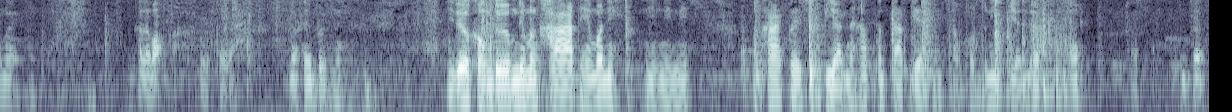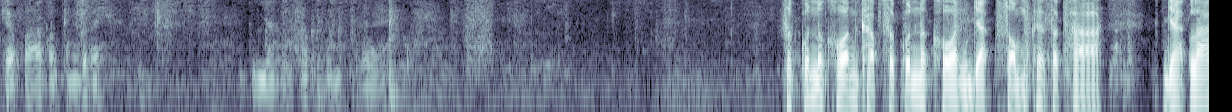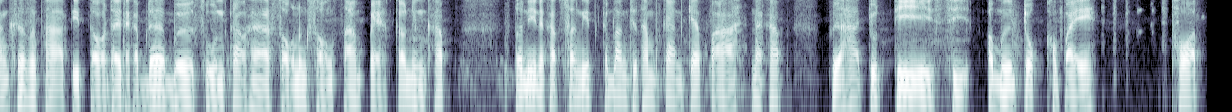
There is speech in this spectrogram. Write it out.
รงไหนอะไรบะมาให้เบิ่งนี่นี่เด้อของเดิมเนี่ยมันขาดเห็นบ่นี่นี่นี่นี่มันขาดเลยสิเปลี่ยนนะครับมันตากแดดนี่สับเอตัวนี้เปลี่ยนเด้อเอาทำการแก้ฝาก่อนทำก็ได้ตัวอย่างเลยครับผมสกลนครครับสกลนครอยากซ่อมเครื่องซักผ้าอยากล้างเครื่องซักผ้าติดต่อได้นะครับเด้อเบอร์ 0 9 5 2 1 2 3 8 9 1 ครับ ตอนนี้นะครับสังนิดกำลังจะทำการแก้ฝานะครับ เพื่อหาจุดที่สิเอามือจกเข้าไปถอด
